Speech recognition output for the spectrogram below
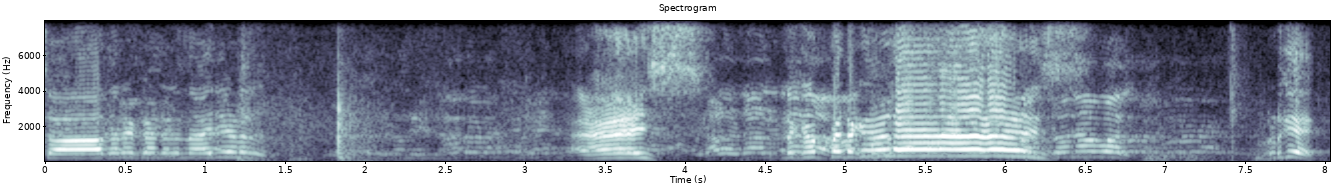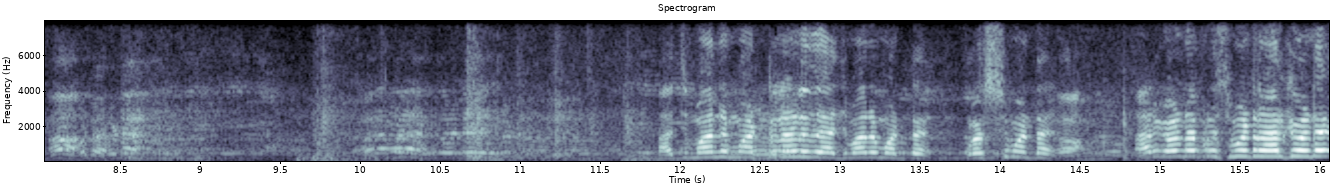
സാധനം കണ്ടിരുന്ന അരിയാണത് ഡാല एक അജ്മാന്റെ മട്ടനാണിത് അജ്മാന്റെ മട്ടൻ. Fresh mutton. ആർക്ക് വേണ്ട ഫ്രഷ് മട്ടൻ? ആർക്ക് വേണ്ടേ?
